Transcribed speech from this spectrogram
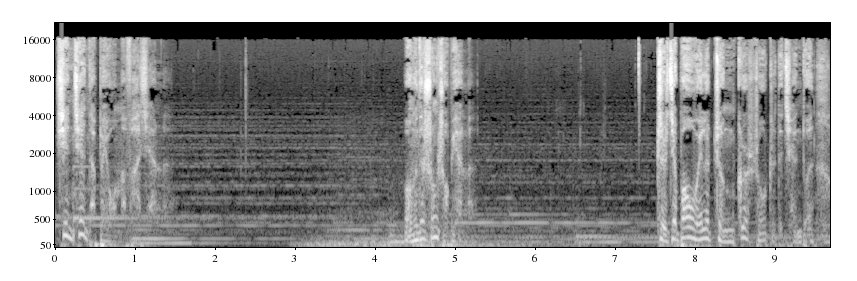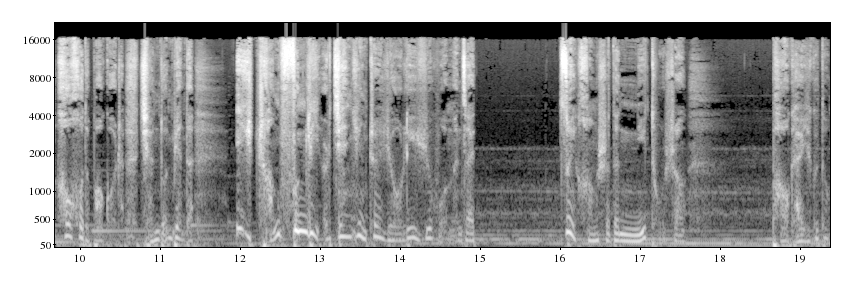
渐渐的被我们发现了。我们的双手变了，指甲包围了整个手指的前端，厚厚的包裹着，前端变得异常锋利而坚硬，这有利于我们在。最夯实的泥土上刨开一个洞，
